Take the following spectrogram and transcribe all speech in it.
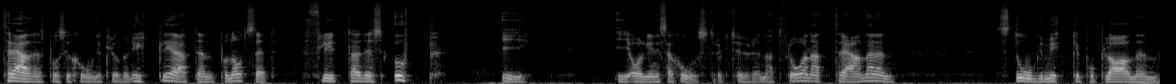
tränarens position i klubben ytterligare. Att den på något sätt flyttades upp i, i organisationsstrukturen. Att från att tränaren stod mycket på planen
